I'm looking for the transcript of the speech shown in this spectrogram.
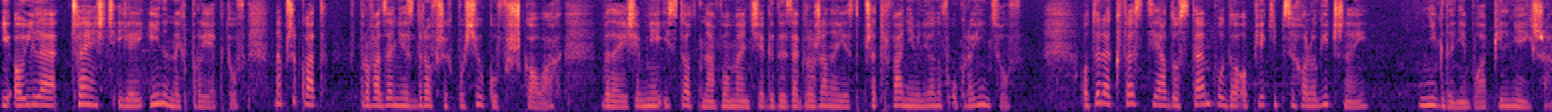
i o ile część jej innych projektów, na przykład wprowadzenie zdrowszych posiłków w szkołach, wydaje się mniej istotna w momencie, gdy zagrożone jest przetrwanie milionów Ukraińców, o tyle kwestia dostępu do opieki psychologicznej nigdy nie była pilniejsza.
